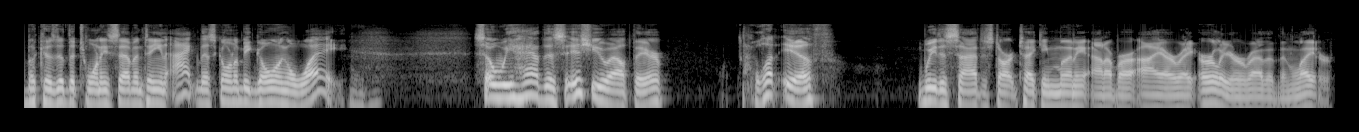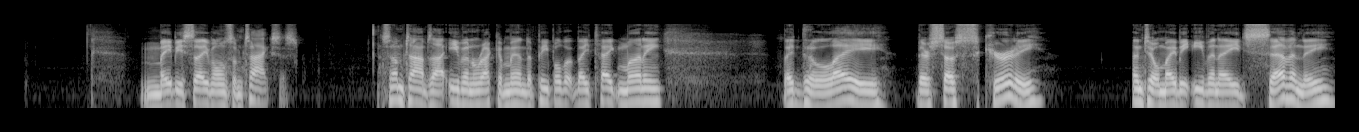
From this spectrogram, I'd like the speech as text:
because of the 2017 Act that's going to be going away. Mm-hmm. So we have this issue out there. What if we decide to start taking money out of our IRA earlier rather than later? Maybe save on some taxes. Sometimes I even recommend to people that they take money, they delay their Social Security until maybe even age 70,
